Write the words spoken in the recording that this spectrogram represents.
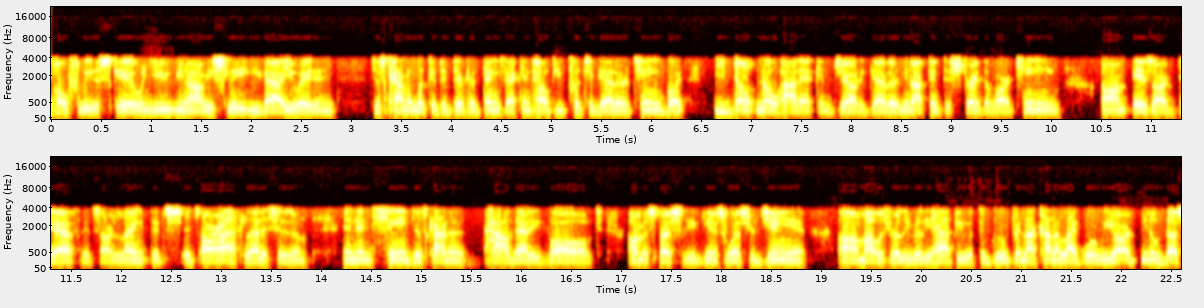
hopefully the skill, and you you know obviously evaluate and just kind of look at the different things that can help you put together a team. But you don't know how that can gel together. You know, I think the strength of our team um, is our depth, it's our length, it's it's our athleticism, and then seeing just kind of how that evolved, um, especially against West Virginia. Um, I was really, really happy with the group, and I kind of like where we are, you know, thus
